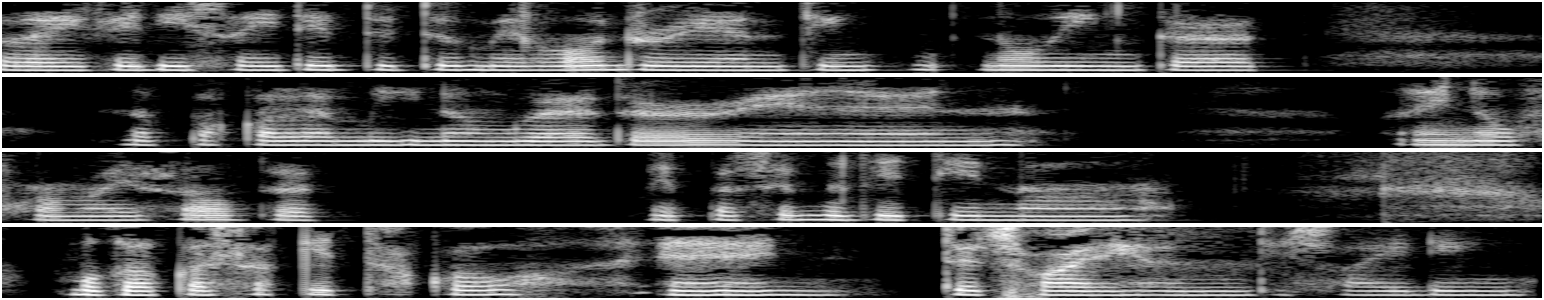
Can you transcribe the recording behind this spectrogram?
Like, I decided to do my laundry and think, knowing that napakalamig ng weather and I know for myself that may possibility na magkakasakit ako and that's why I'm deciding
